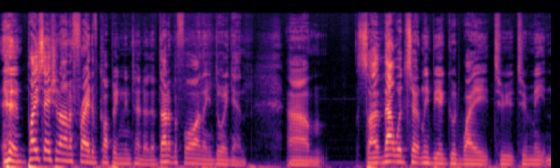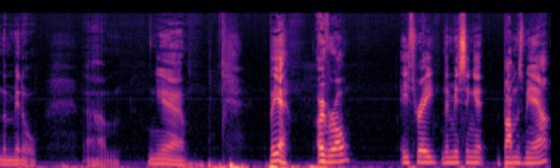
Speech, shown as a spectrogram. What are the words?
playstation aren't afraid of copying nintendo they've done it before and they can do it again um, so that would certainly be a good way to to meet in the middle um, yeah but yeah overall E3, they're missing it. Bums me out.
